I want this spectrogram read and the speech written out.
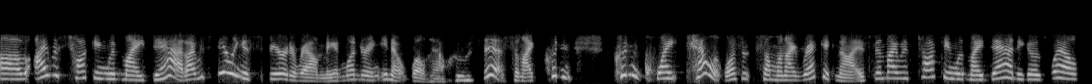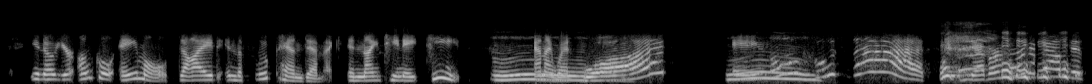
uh, I was talking with my dad. I was feeling a spirit around me and wondering, you know, well, now who's this? And I couldn't couldn't quite tell. It wasn't someone I recognized. And I was talking with my dad. And he goes, well, you know, your uncle Emil died in the flu pandemic in 1918. Mm. And I went, mm. what? Mm. Emil? Who's that? Never heard about this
